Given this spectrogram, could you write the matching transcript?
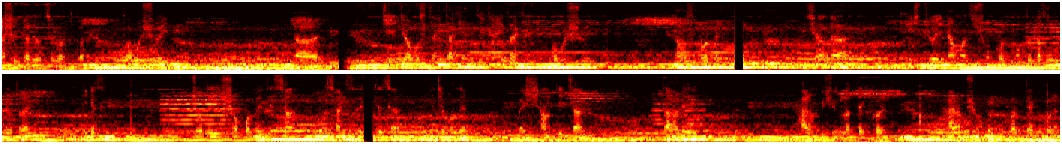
আসল কাজ হচ্ছে ইবাদত করা অবশ্যই যে যে অবস্থানে থাকেন যেখানে থাকেন, অবশ্যই নামাজ পড়বেন। ইনশাআল্লাহ নিশ্চয়ই নামাজ সকল মন্দ কাজ থেকে বিরত রাখে ঠিক আছে? যদি সফল হইতে চান সাকসেস হইতে চান, যেটা বলেন, বা শান্তি চান, তাহলে হারাম বিষয়গুলো ত্যাগ করেন, হারাম সম্পর্কগুলো ত্যাগ করেন।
